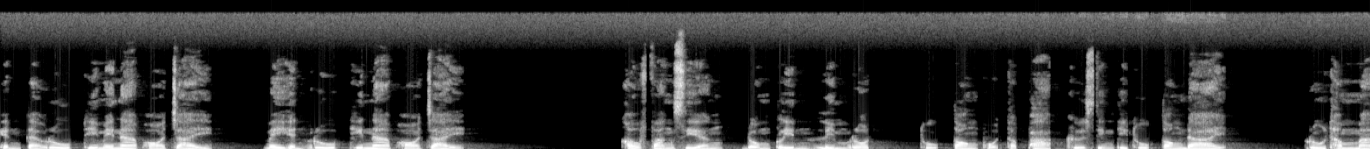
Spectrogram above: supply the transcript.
เห็นแต่รูปที่ไม่น่าพอใจ ไม่เห็นรูปที่น่าพอใจ เขาฟังเสียง ดมกลิ่น ลิ้มรสถูกต้องโผฏฐพะคือสิ่งที่ถูกต้องได้ รู้ธรรมะ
